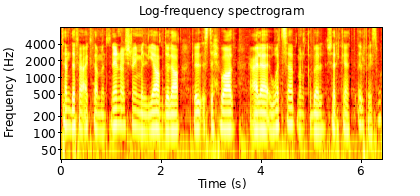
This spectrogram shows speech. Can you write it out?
تم دفع أكثر من 22 مليار دولار للاستحواذ على واتساب من قبل شركة الفيسبوك.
